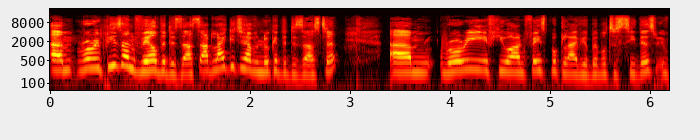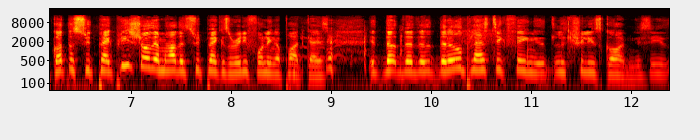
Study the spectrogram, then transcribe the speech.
Um, Rory, please unveil the disaster. I'd like you to have a look at the disaster. Um, Rory, if you are on Facebook Live, you'll be able to see this. We've got the suit pack. Please show them how the suit pack is already falling apart, guys. it, the, the, the, the, little plastic thing it literally is gone, you see.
